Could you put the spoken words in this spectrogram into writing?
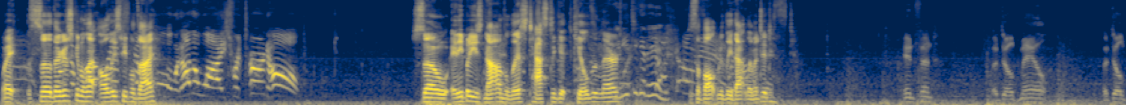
Wait, so they're just gonna let all these people die? Otherwise, return home. So anybody who's not on the list has to get killed in there? We need to get in. Is the vault really that limited? Infant, adult male, adult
